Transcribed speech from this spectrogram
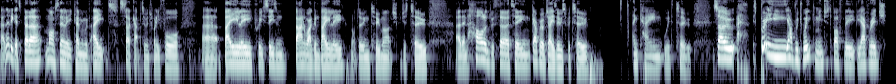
Uh, then it gets better. Martinelli came in with eight. Salah captain with 24. Uh, Bailey, pre-season bandwagon Bailey, not doing too much, just two. Uh, then Haaland with 13. Gabriel Jesus with two and Kane with two. So it's pretty average week. I mean, just above the, the average.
